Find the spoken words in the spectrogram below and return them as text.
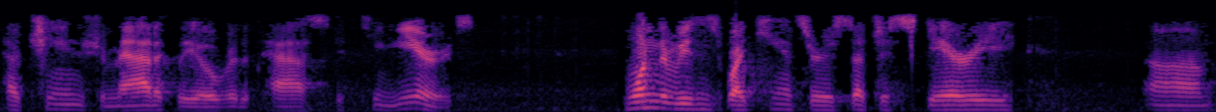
have changed dramatically over the past 15 years. One of the reasons why cancer is such a scary, um,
